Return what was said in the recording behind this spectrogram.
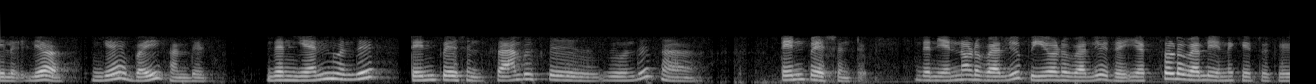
ஏழு இல்லையா? இங்கே பை ஹண்ட்ரட் தென் என் வந்து டென் பேஷண்ட் சாம்பிள்ஸ்க்கு இது வந்து டென் பேஷண்ட்டு தென் என்னோட வேல்யூ பியோட வேல்யூ இது எக்ஸோட வேல்யூ என்ன கேட்டிருக்கு?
